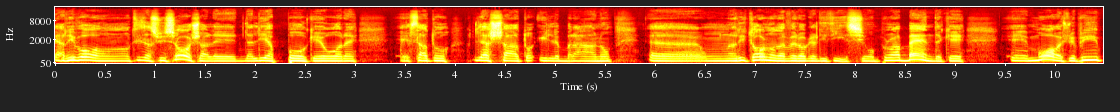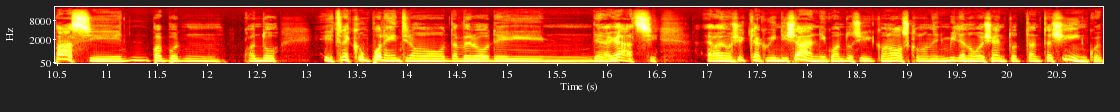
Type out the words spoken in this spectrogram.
arrivò una notizia sui social e da lì a poche ore è stato rilasciato il brano, eh, un ritorno davvero graditissimo per una band che eh, muove i suoi primi passi proprio mh, quando i tre componenti erano davvero dei, dei ragazzi, avevano circa 15 anni quando si conoscono nel 1985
